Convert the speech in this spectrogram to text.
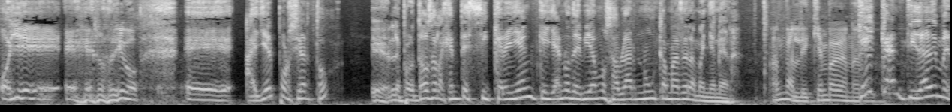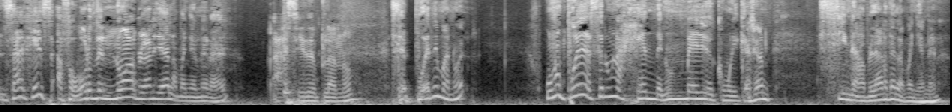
Oye, eh, Rodrigo, eh, ayer, por cierto, eh, le preguntamos a la gente si creían que ya no debíamos hablar nunca más de la mañanera. Ándale, ¿quién va a ganar? ¿Qué cantidad de mensajes a favor de no hablar ya de la mañanera? Eh? Así de plano. ¿Se puede, Manuel? ¿Uno puede hacer una agenda en un medio de comunicación sin hablar de la mañanera?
